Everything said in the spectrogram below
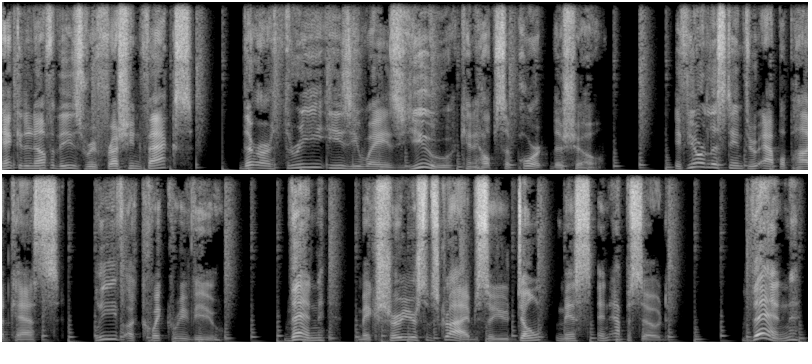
Can't get enough of these refreshing facts? There are three easy ways you can help support the show. If you're listening through Apple Podcasts, leave a quick review. Then make sure you're subscribed so you don't miss an episode. Then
